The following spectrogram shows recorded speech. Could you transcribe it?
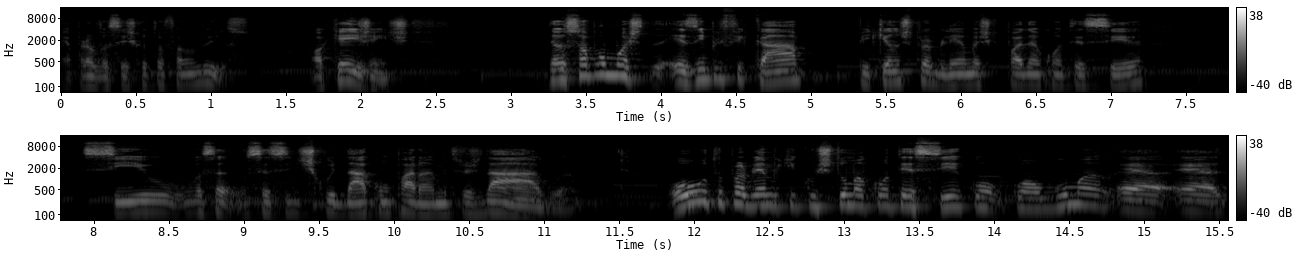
É para vocês que eu estou falando isso. Ok, gente? Então, só para exemplificar pequenos problemas que podem acontecer se você, você, se descuidar com parâmetros da água. Outro problema que costuma acontecer com, com alguma, é, é,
